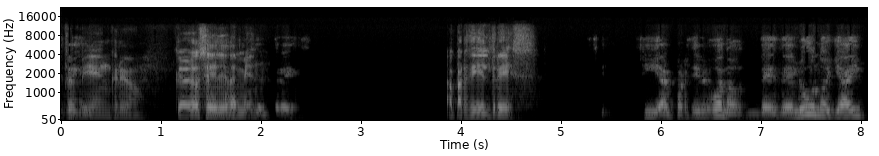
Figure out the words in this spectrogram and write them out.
de- también, creo. Claro, a OCD partir también, del 3. a partir del 3. Sí, al partir, bueno, desde el 1 ya hay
